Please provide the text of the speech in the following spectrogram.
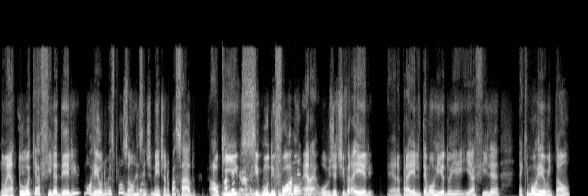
Não é à toa Sim. que a filha dele morreu numa explosão recentemente, ano passado. Ao que, segundo informam, era, o objetivo era ele. Era para é. ele ter morrido e, e a filha é que morreu. Então,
